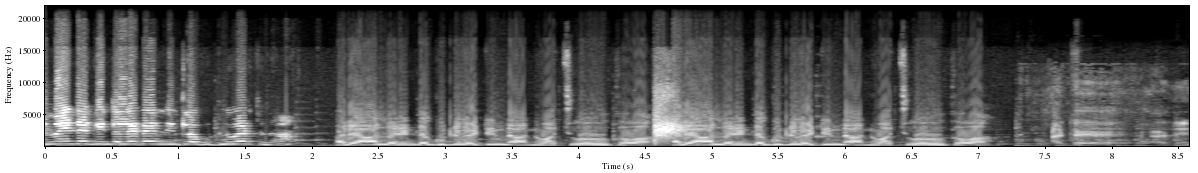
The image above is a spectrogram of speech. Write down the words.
ఏమైందా గింటలేట ఇంట్లో గుడ్లు పెడుతున్నా? అరే ఆల్రెడీ ఇంట్లో గుడ్లు పెట్టిందా నువ్వు వచ్చి చదువుకోవా అరే ఆల్రెడీ ఇంట్లో గుడ్లు పెట్టిందా నువ్వు వచ్చి చదువుకోవా అంటే అది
